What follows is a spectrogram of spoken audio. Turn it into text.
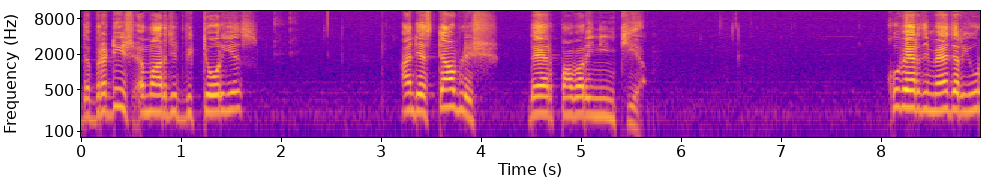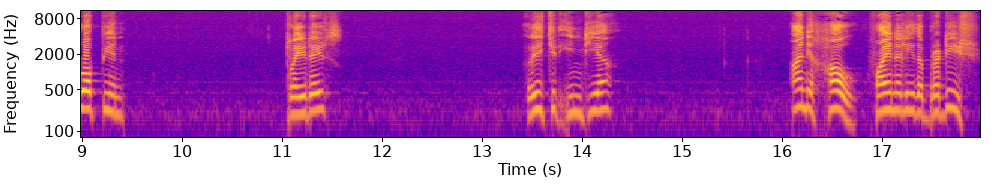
the British emerged victorious and established their power in India. Who were the major European traders reached India and how finally the British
